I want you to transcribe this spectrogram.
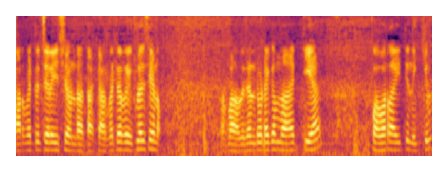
കാർബറ്റർ ചെറിയ ഇഷ്യൂ ഉണ്ട് കേട്ടോ. കാർബറ്റർ റീപ്ലേസ് ചെയ്യണം. അപ്പോൾ അത് രണ്ടും കൂടെയൊക്കെ മാറ്റിയാൽ പവറായിട്ട് നിൽക്കും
